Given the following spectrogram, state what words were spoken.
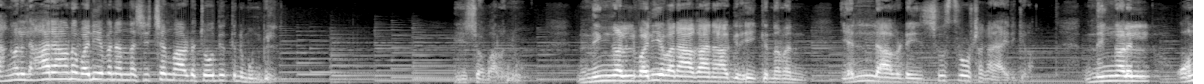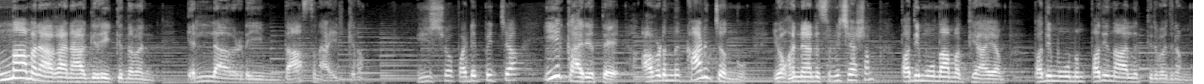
തങ്ങളിൽ ആരാണ് വലിയവൻ എന്ന ശിഷ്യന്മാരുടെ ചോദ്യത്തിന് മുമ്പിൽ? ഈശോ പറഞ്ഞു നിങ്ങളിൽ വലിയവനാകാൻ ആഗ്രഹിക്കുന്നവൻ എല്ലാവരുടെയും ശുശ്രൂഷകനായിരിക്കണം. നിങ്ങളിൽ ഒന്നാമനാകാൻ ആഗ്രഹിക്കുന്നവൻ എല്ലാവരുടെയും ദാസനായിരിക്കണം. ഈശോ പഠിപ്പിച്ച ഈ കാര്യത്തെ അവിടുന്ന് കാണിച്ചു തന്നു യോഹന്നാന സുവിശേഷം പതിമൂന്നാം അധ്യായം പതിമൂന്നും പതിനാലും തിരുവചനം.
